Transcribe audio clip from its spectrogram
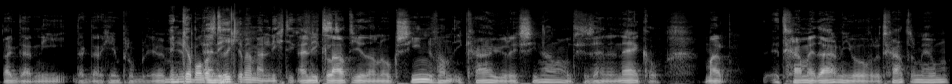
dat ik daar, niet, dat ik daar geen problemen mee En ik heb. heb al eens En drie keer met mijn lichten En ik laat je dan ook zien van, ik ga je rechts inhalen, want je bent een eikel. Maar het gaat mij daar niet over. Het gaat er mij om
